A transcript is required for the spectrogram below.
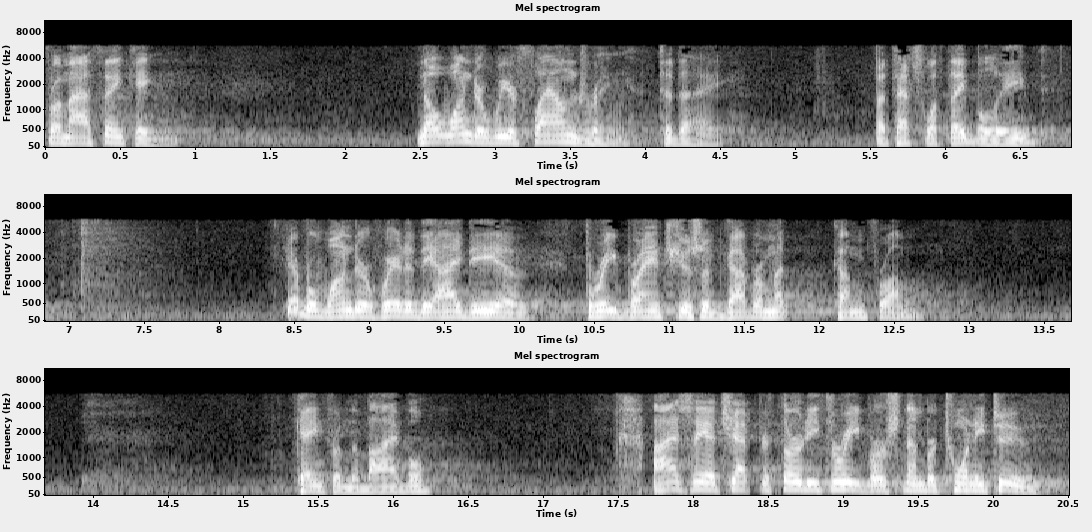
from our thinking, no wonder we are floundering today. But that's what they believed. You ever wonder where did the idea of three branches of government come from? Came from the Bible. Isaiah chapter 33, verse number 22.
